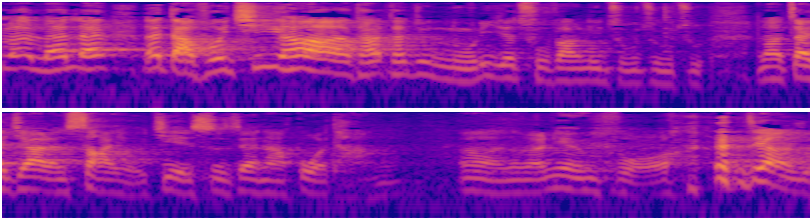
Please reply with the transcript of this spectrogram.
来来来来打佛七哈，他他就努力在厨房里煮煮煮。那在家人煞有介事，在那过堂啊，那么念佛 这样子。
